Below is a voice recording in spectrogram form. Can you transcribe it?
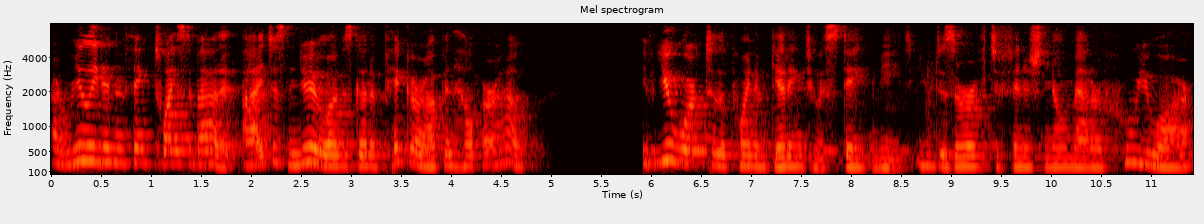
I really didn't think twice about it. I just knew I was going to pick her up and help her out. If you work to the point of getting to a state meet, you deserve to finish no matter who you are.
